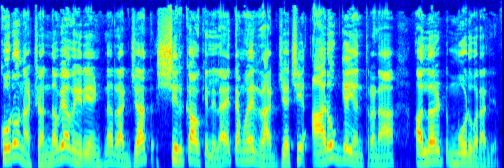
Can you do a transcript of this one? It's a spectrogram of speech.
कोरोनाच्या नव्या व्हेरियंटनं राज्यात शिरकाव केलेला आहे. त्यामुळे राज्याची आरोग्य यंत्रणा अलर्ट मोडवर आली आहे.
